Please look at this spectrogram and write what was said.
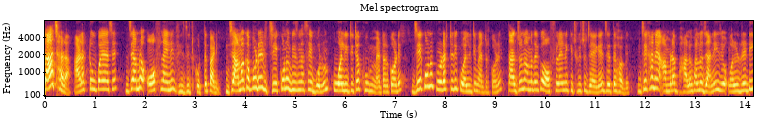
তাছাড়া আর একটা উপায় আছে যে আমরা অফলাইনে ভিজিট করতে পারি। জামা কাপড়ের যে কোনো বিজনেসেই বলুন কোয়ালিটিটা খুব ম্যাটার করে। যে কোনো প্রোডাক্টেরই কোয়ালিটি ম্যাটার করে। তার জন্য আমাদেরকে অফলাইনে কিছু কিছু জায়গায় যেতে হবে। যেখানে আমরা ভালো ভালো জানি যে অলরেডি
